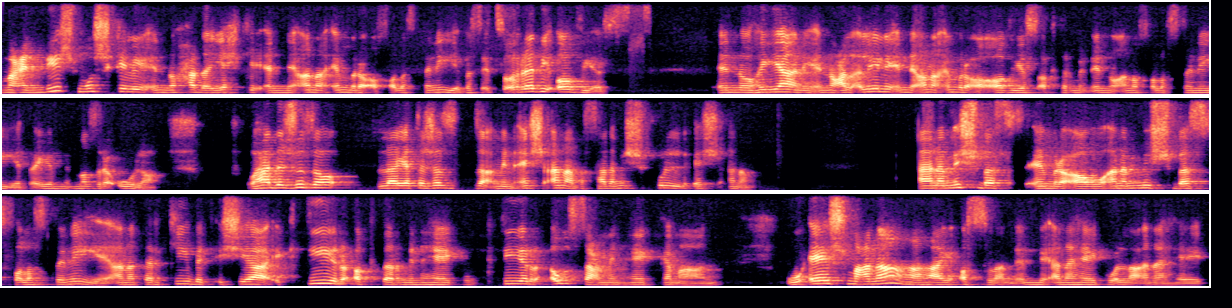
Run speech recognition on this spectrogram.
ما عنديش مشكلة إنه حدا يحكي إني أنا امرأة فلسطينية بس it's already obvious إنه هياني إنه على القليله إني أنا امرأة obvious أكثر من إنه أنا فلسطينية طيب؟ من نظرة أولى. وهذا جزء لا يتجزأ من إيش أنا بس هذا مش كل إيش أنا. أنا مش بس امرأة وأنا مش بس فلسطينية أنا تركيبة أشياء كثير أكثر من هيك وكثير أوسع من هيك كمان. وإيش معناها هاي أصلا إني أنا هيك ولا أنا هيك؟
